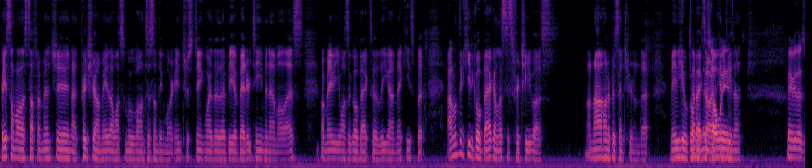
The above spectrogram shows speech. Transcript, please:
based on all the stuff I mentioned, I'm pretty sure Almeyda wants to move on to something more interesting, whether that be a better team in MLS or maybe he wants to go back to Liga MX. But I don't think he'd go back unless it's for Chivas. I'm not 100 percent sure on that. Maybe he'll go I mean, back to there's always- Argentina. Maybe there's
